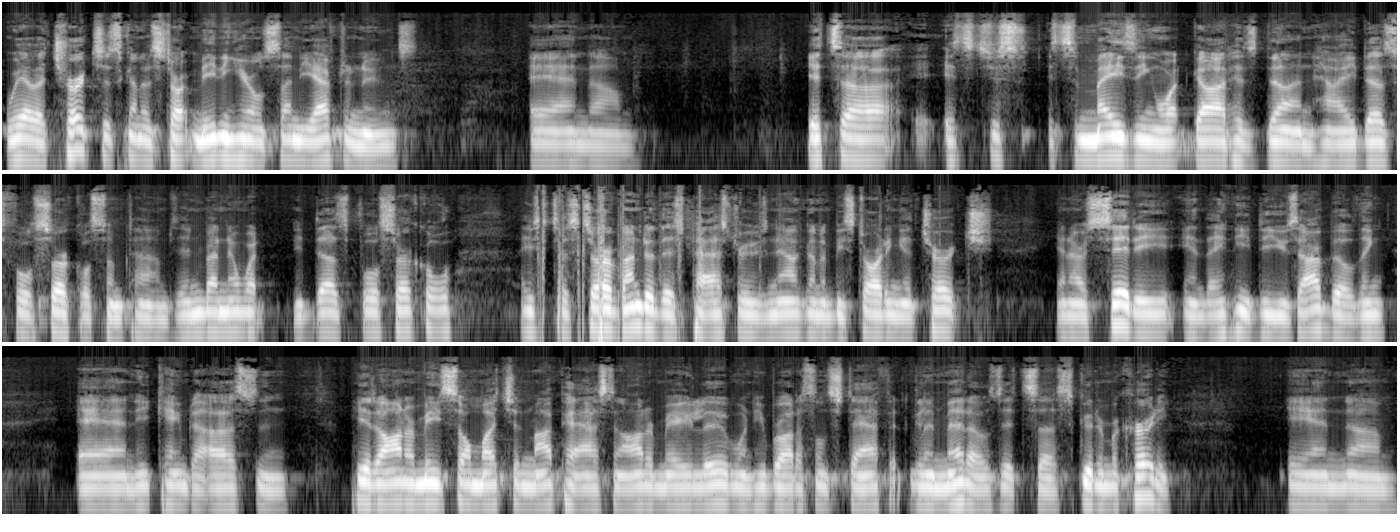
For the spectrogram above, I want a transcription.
we have a church that's going to start meeting here on Sunday afternoons. And um, it's, uh, it's just it's amazing what God has done, how He does full circle sometimes. Anybody know what He does full circle? I used to serve under this pastor who's now going to be starting a church in our city, and they need to use our building. And he came to us, and he had honored me so much in my past, and honored Mary Lou when he brought us on staff at Glen Meadows. It's uh, Scooter McCurdy. And um,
